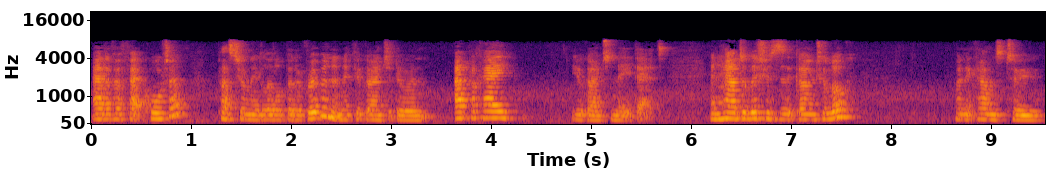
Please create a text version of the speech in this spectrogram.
out of a fat quarter, plus you'll need a little bit of ribbon, and if you're going to do an applique, you're going to need that. And how delicious is it going to look when it comes to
